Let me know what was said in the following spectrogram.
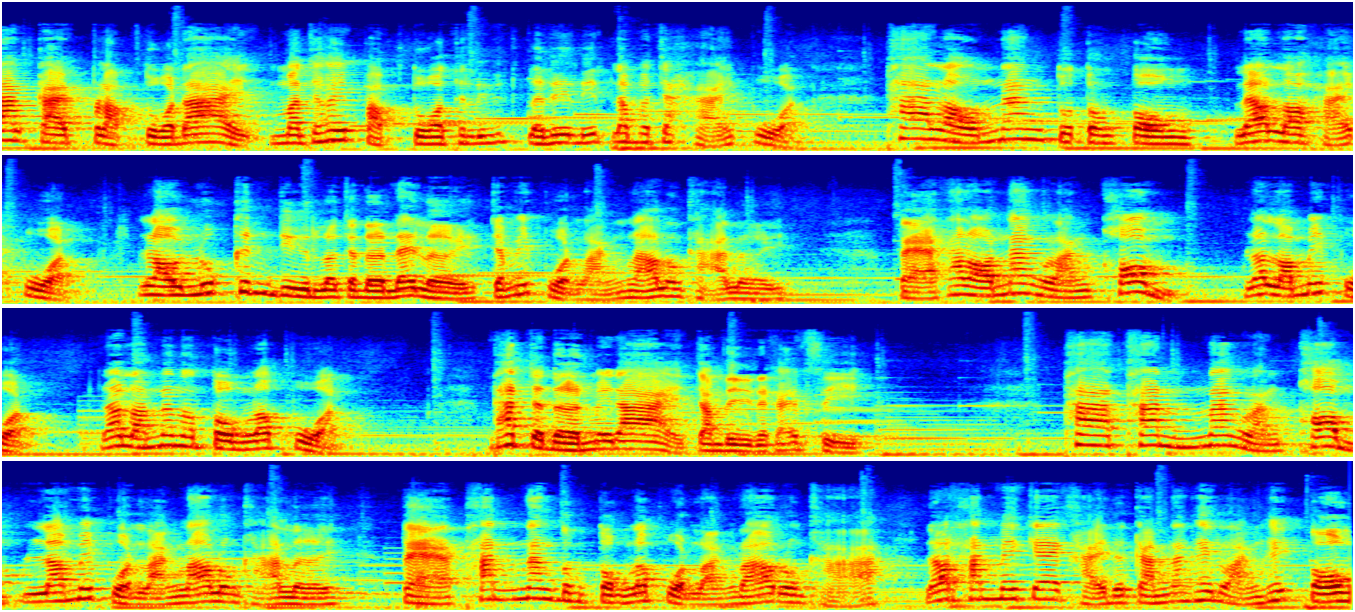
ร่างกายปรับตัวได้ มันจะให้ปรับตัวทีละนิดละนิดแล้วมันจะหายปวด ถ้าเรานั่งตัวตรงๆ แล้วเราหายปวด เราลุกขึ้นยืนเราจะเดินได้เลย จะไม่ปวดหลังล้าวลงขาเลย แต่ถ้าเรานั่งหลังค่อม แล้วเราไม่ปวด แล้วเรานั่งตรงๆแล้วปวดท่านจะเดินไม่ได้จำดีๆนะครับ FC ถ้าท่านนั่งหลังค่อมแล้วไม่ปวดหลังล้าวลงขาเลย แต่ท่านนั่งตรงๆ แล้วปวดหลังร้าวลงขา แล้วท่านไม่แก้ไขโดยการนั่งให้หลังให้ตรง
